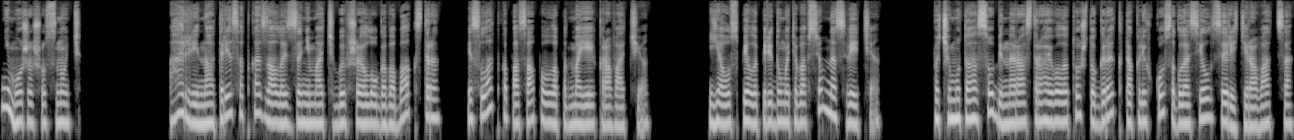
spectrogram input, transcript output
не можешь уснуть. Арри наотрез отказалась занимать бывшее логово Бакстера и сладко посапывала под моей кроватью. Я успела передумать обо всем на свете. Почему-то особенно расстраивало то, что Грег так легко согласился ретироваться.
